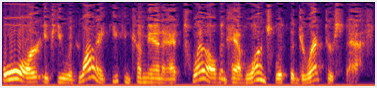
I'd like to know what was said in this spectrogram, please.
or if you would like, you can come in at 12 and have lunch with the director staff.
